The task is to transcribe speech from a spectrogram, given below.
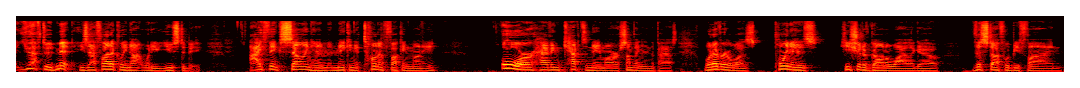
you have to admit, he's athletically not what he used to be. I think selling him and making a ton of fucking money or having kept Neymar or something in the past, whatever it was, point is, he should have gone a while ago. This stuff would be fine.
